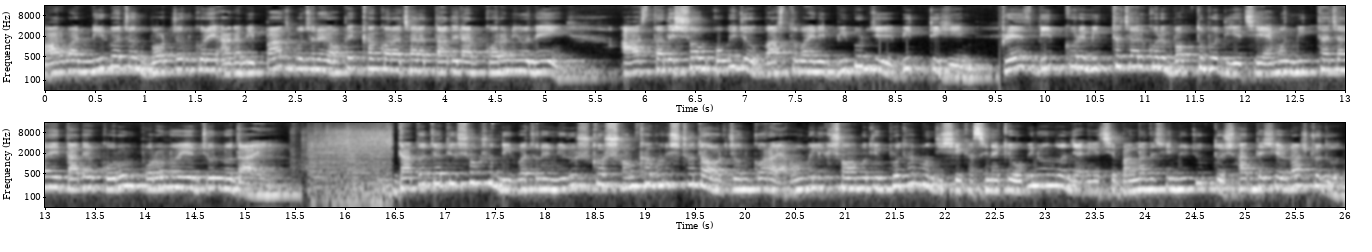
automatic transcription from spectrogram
বারবার নির্বাচন বর্জন করে আগামী পাঁচ বছরের অপেক্ষা করা ছাড়া তাদের আর করণীয় নেই। আজ তাদের সব অভিযোগ বাস্তবায়নে বিপর্যয়ে ভিত্তিহীন। প্রেস বিপ করে মিথ্যাচার করে বক্তব্য দিয়েছে, এমন মিথ্যাচারে তাদের করুণ পরনয়ের জন্য দায়ী। দ্বাদশ জাতীয় সংসদ নির্বাচনে নিরস্কর সংখ্যাগরিষ্ঠতা অর্জন করায় আওয়ামী লীগ সভাপতি প্রধানমন্ত্রী শেখ হাসিনাকে অভিনন্দন জানিয়েছে বাংলাদেশে নিযুক্ত সাত দেশের রাষ্ট্রদূত।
